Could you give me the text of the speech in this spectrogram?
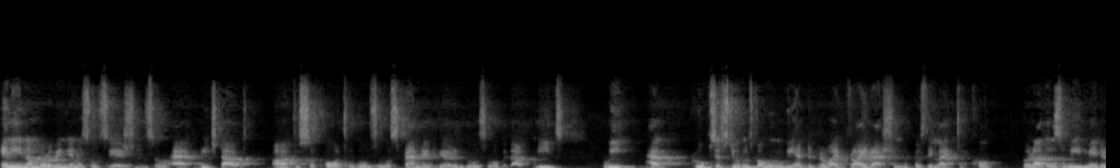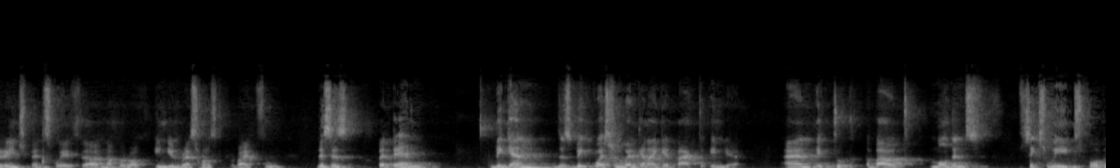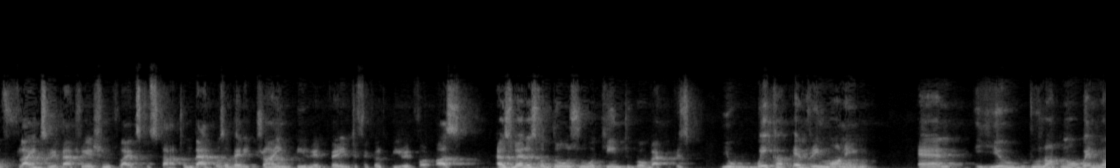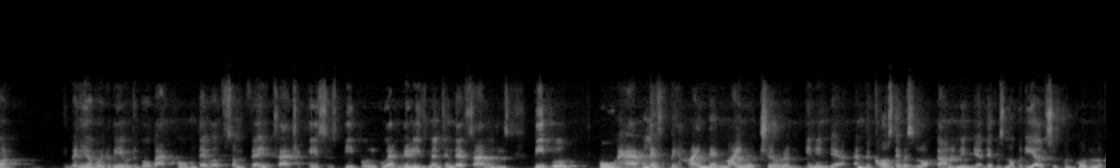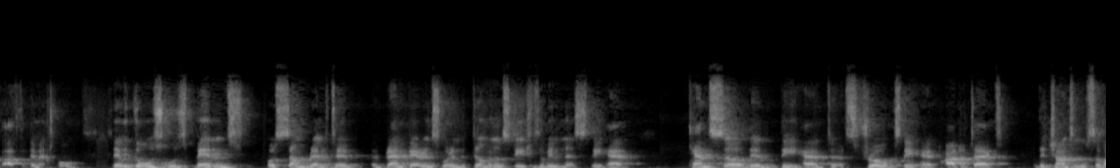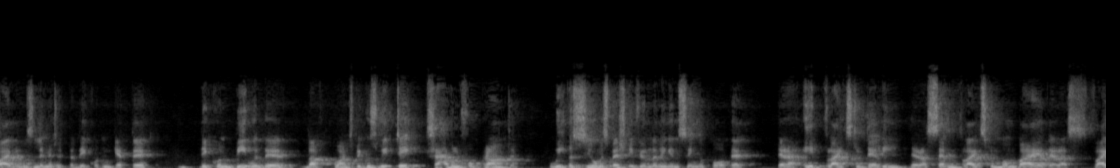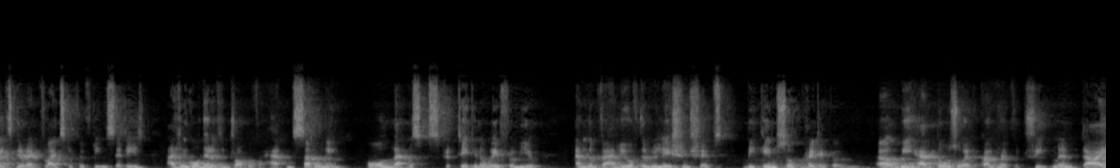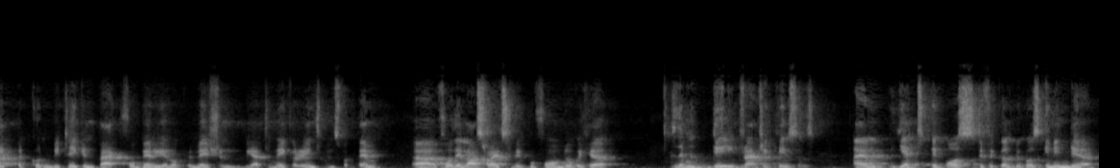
any number of Indian associations who had reached out uh, to support those who were stranded here and those who were without needs. We had groups of students for whom we had to provide dry ration because they liked to cook. For others, we made arrangements with a number of Indian restaurants to provide food. This is, but then began this big question when can I get back to India? And it took about more than six weeks for the flights, repatriation flights to start. And that was a very trying period, very difficult period for us, as well as for those who were keen to go back. Because you wake up every morning and you do not know when you're when you're going to be able to go back home. There were some very tragic cases, people who had bereavement in their families, people who had left behind their minor children in India. And because there was lockdown in India, there was nobody else who could go to look after them at home. There were those whose parents or some relative, uh, grandparents were in the terminal stages of illness. They had cancer, they, they had uh, strokes, they had heart attacks. The chances of survival was limited, but they couldn't get there. They couldn't be with their loved ones because we take travel for granted. We assume, especially if you're living in Singapore, that there are eight flights to Delhi, there are seven flights to Mumbai, there are flights, direct flights to 15 cities I can go there at the drop of a hat, and suddenly all that was taken away from you, and the value of the relationships became so critical. Uh, we had those who had come here for treatment, died, but couldn't be taken back for burial or cremation. We had to make arrangements for them uh, for their last rites to be performed over here. So there were daily tragic cases. And yet it was difficult because in India,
